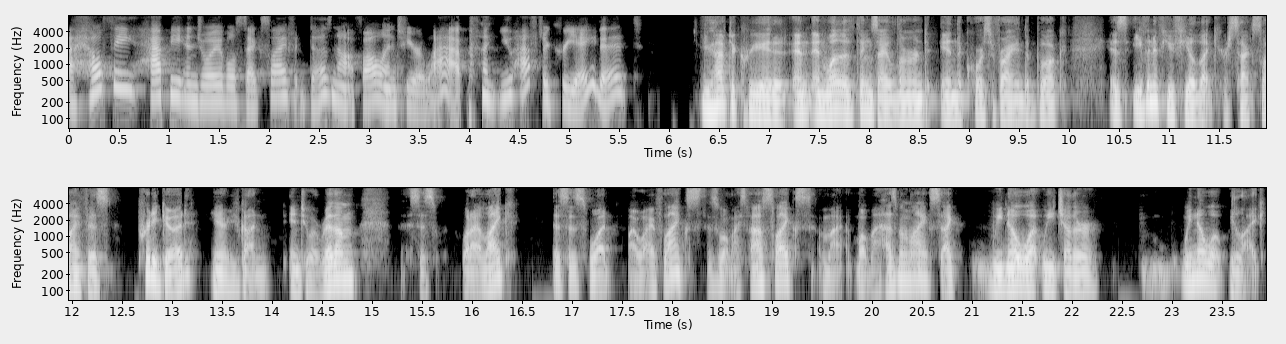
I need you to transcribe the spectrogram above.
a healthy, happy, enjoyable sex life does not fall into your lap. you have to create it. You have to create it. And and one of the things I learned in the course of writing the book is even if you feel like your sex life is pretty good, you know, you've gotten into a rhythm, this is what I like, this is what my wife likes, this is what my spouse likes, my, what my husband likes. Like we know what each other we know what we like.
